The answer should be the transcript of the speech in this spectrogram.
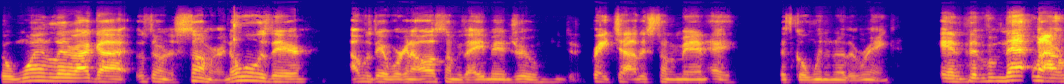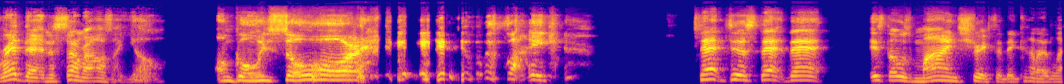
the one letter I got was during the summer. No one was there. I was there working out all summer. He's like, hey man, Drew, you did a great job this summer, man. Hey, let's go win another ring. And from that, when I read that in the summer, I was like, yo, I'm going so hard. it was like that just that that it's those mind tricks that they kind of like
